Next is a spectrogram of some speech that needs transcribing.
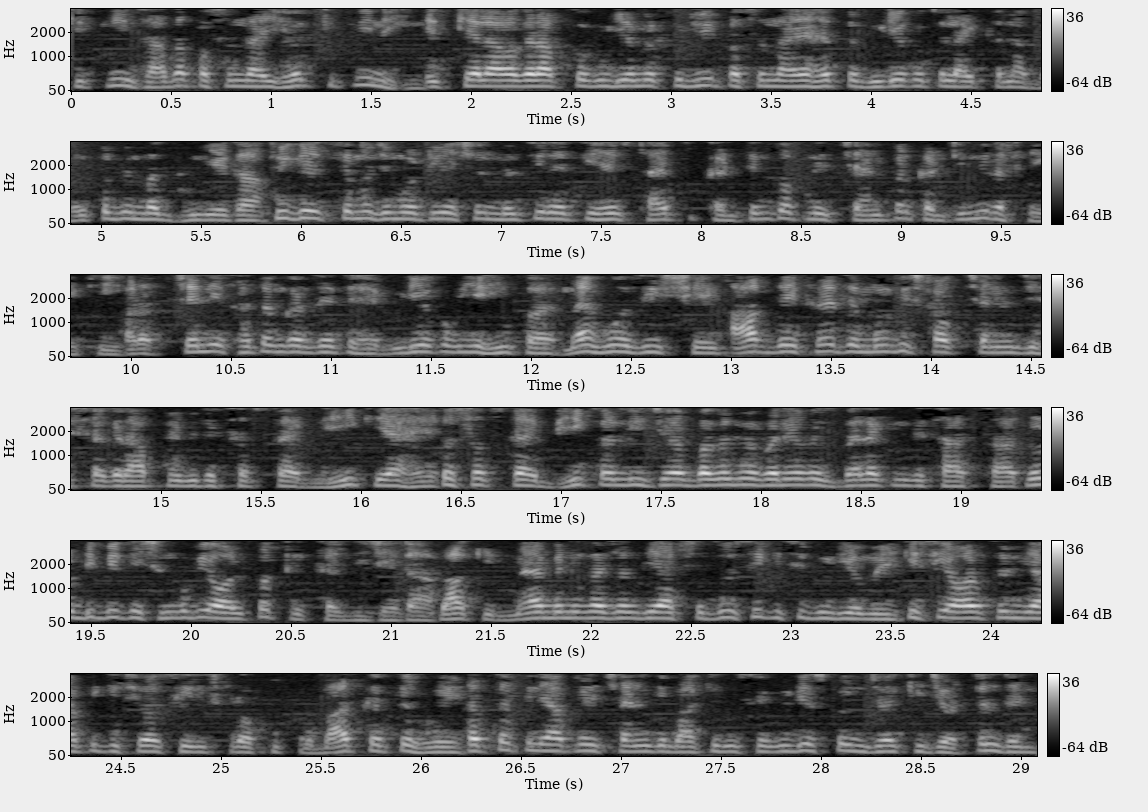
कितनी ज़्यादा पसंद आई है और कितनी नहीं। इसके अलावा अगर आपको वीडियो में कुछ भी पसंद आया है तो वीडियो को तो लाइक करना बिल्कुल भी मत भूलिएगा, क्योंकि इससे मुझे मोटिवेशन मिलती रहती है इस टाइप के कंटेंट को अपने चैनल पर कंटिन्यू रखने की। और अब चलिए खत्म कर देते हैं वीडियो को भी यहीं पर। मैं हूँ अज़ीज़ शेख। आप देख रहे थे मूवी स्टॉक चैनल जिसे अगर आपने अभी तक सब्सक्राइब नहीं किया है तो सब्सक्राइब भी कर लीजिए और बगल में बने हुए इस बेल आइकन के साथ साथ नोटिफिकेशन को भी ऑल पर क्लिक कर दीजिएगा। बाकी मैं मिलूँगा जल्दी आपसे दूसरी किसी वीडियो में। किसी और फ़िल्म या फिर किसी और सीरीज़ के टॉपिक पर बात करते हुए। तब तक के लिए आप मेरे चैनल के बाकी दूसरे वीडियोस को एंजॉय कीजिए और टिल देन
